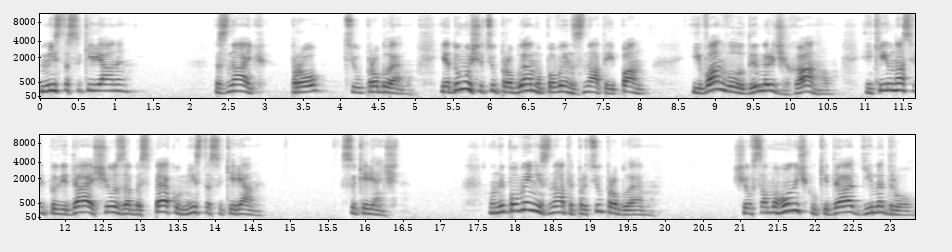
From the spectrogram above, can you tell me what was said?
міста Сокіряни знають про цю проблему. Я думаю, що цю проблему повинен знати і пан Іван Володимирович Гангал, який у нас відповідає, що за безпеку міста Сокіряни, Сокірянщини. Вони повинні знати про цю проблему що в самогоночку кидають дімедрол,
